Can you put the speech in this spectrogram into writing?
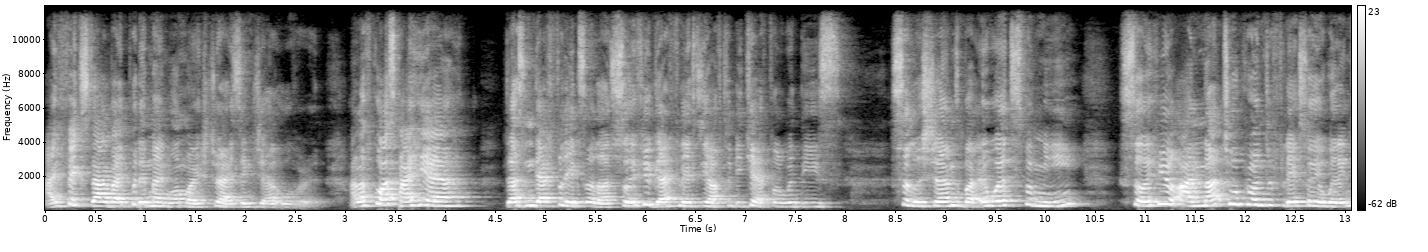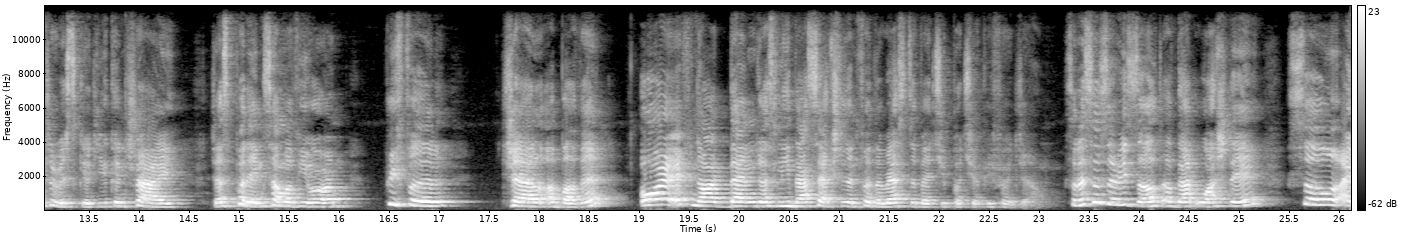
I fix that by putting my more moisturizing gel over it. And of course my hair doesn't get flakes a lot. So if you get flakes, you have to be careful with these solutions. But it works for me. So if you are not too prone to flakes or you're willing to risk it, you can try just putting some of your preferred gel above it. Or if not, then just leave that section and for the rest of it, you put your preferred gel. So this is the result of that wash day. So I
